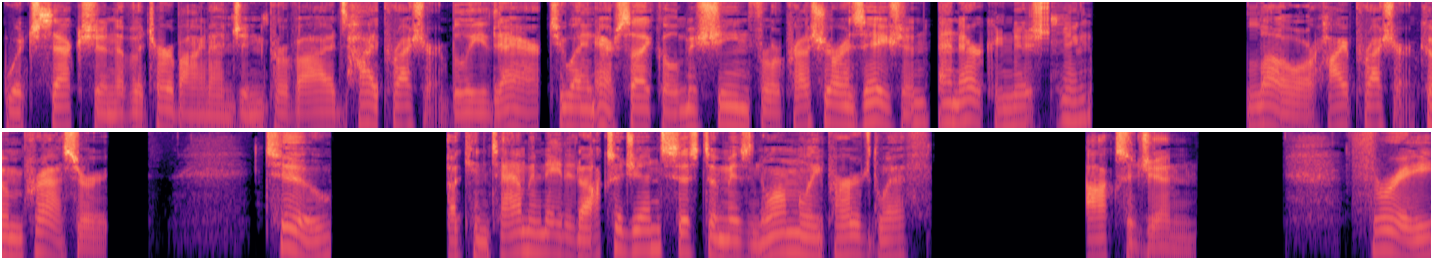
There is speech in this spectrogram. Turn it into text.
Which section of a turbine engine provides high-pressure bleed air to an air cycle machine for pressurization and air conditioning? Low or high-pressure compressor 2. A contaminated oxygen system is normally purged with oxygen. 3.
